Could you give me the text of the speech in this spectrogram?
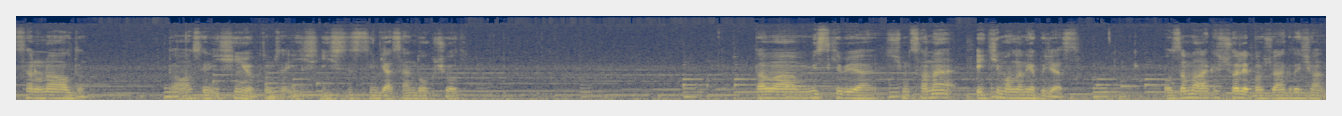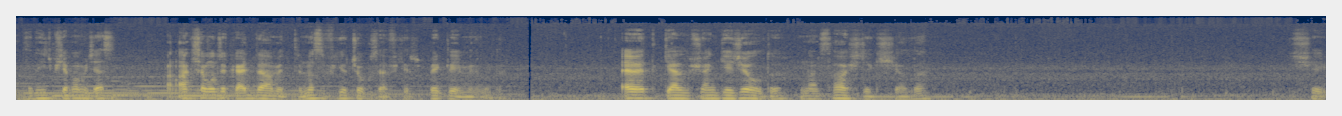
Sen onu aldın. Tamam senin işin yok değil mi? Sen iş, işsizsin gel sen de okçu ol. Tamam mis gibi ya. Şimdi sana ekim alanı yapacağız. O zaman arkadaşlar şöyle yapalım. Şu an arkadaşlar şu an zaten hiçbir şey yapamayacağız. Ben akşam olacak kaydı devam ettim. Nasıl fikir? Çok güzel fikir. Bekleyin beni burada. Evet geldim şu an gece oldu. Bunlar savaşacak inşallah. Şey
